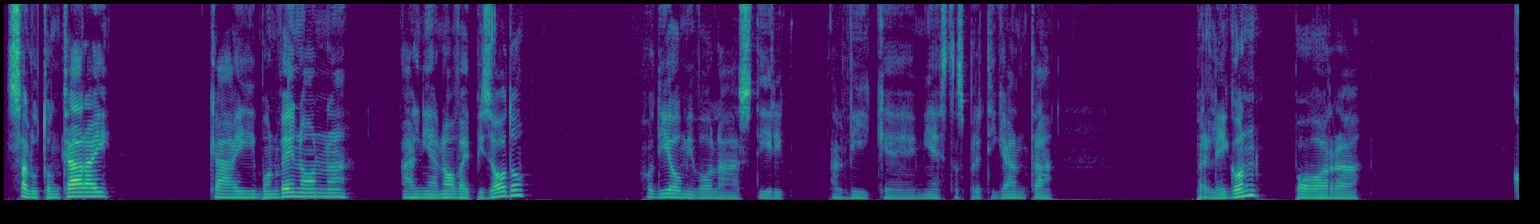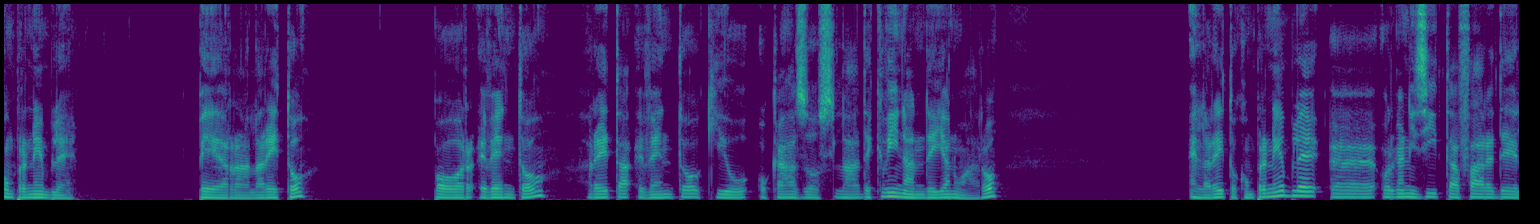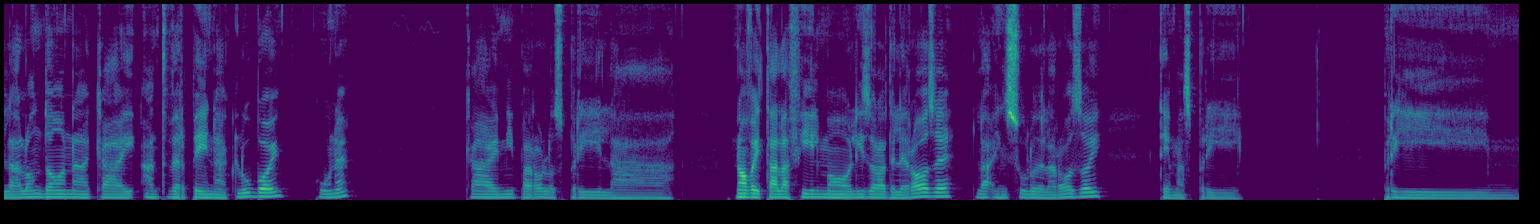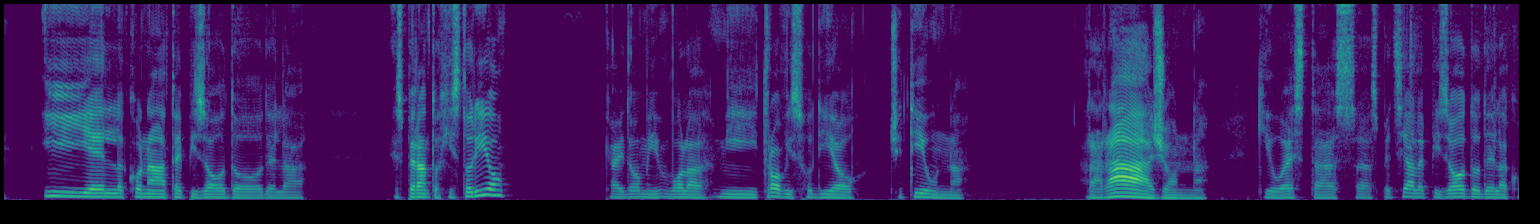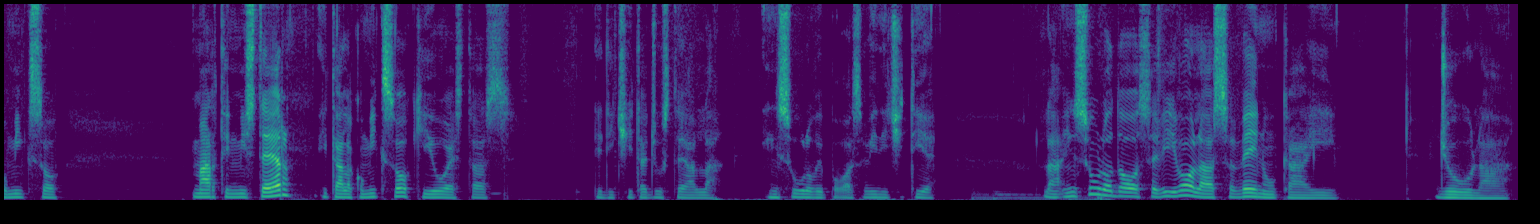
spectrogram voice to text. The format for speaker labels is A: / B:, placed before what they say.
A: Saluton carai, cae bonvenon al nia nova episodo. Hodio mi volas diri al vi che mi estas pretiganta prelegon por eh, compreneble per la reto por evento, reta evento quiu ocasos la decvinan de januaro, en la reto compreneble eh, organizita fare de la Londona kai Antwerpena cluboi une kai mi parolos pri la nova itala filmo L'isola delle rose, la insulo della rosoi. Temas pri pri mm, iel conata episodio della Esperanto historio kaj do mi vola mi trovis hodio ĉi tiun raraĵon kiu estas eh, speciala epizodo de la komikso Martin Mister, itala komikso kiu estas dedicita giuste alla insulo vi povas vidi ĉi tie. La insulo do se vi volas venu kai giù la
